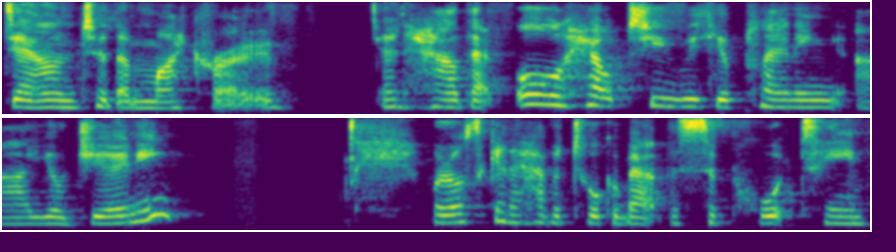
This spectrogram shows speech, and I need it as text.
down to the micro and how that all helps you with your planning uh, your journey. We're also going to have a talk about the support team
